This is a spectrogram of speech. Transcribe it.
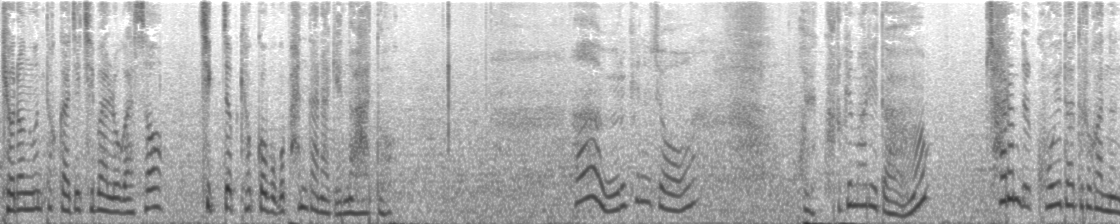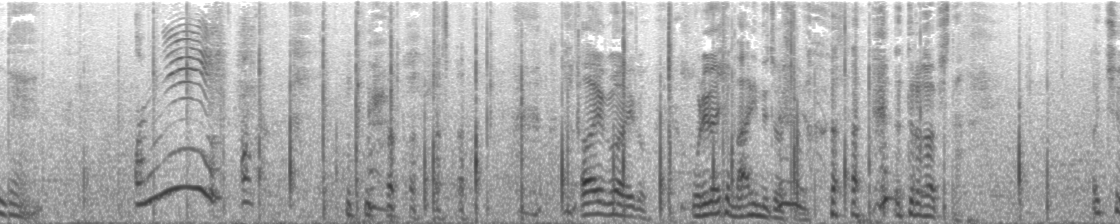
결혼 문턱까지 지발로 가서 직접 겪어보고 판단하게 놔둬. 아, 왜 이렇게 늦어? 어이, 그러게 말이다. 사람들 거의 다 들어갔는데. 언니! 어. 아이고 아이고 우리가 이렇게 많이 늦었어요. 들어갑시다. 아, 저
